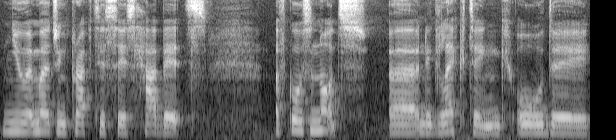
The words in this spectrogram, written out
new emerging practices, habits, of course, not uh, neglecting all the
